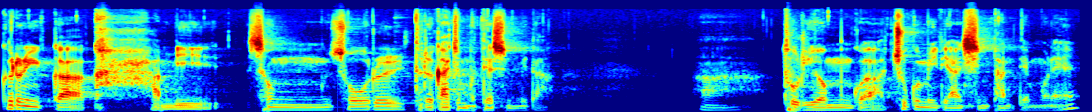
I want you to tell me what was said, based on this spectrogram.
그러니까 감히 성소를 들어가지 못했습니다. 아, 두려움과 죽음에 대한 심판 때문에.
